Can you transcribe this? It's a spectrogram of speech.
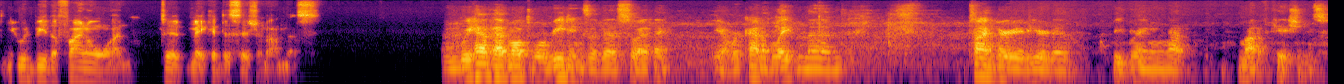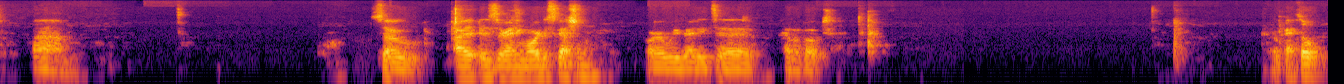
You would be the final one to make a decision on this. We have had multiple readings of this, so I think, you know, we're kind of late in the time period here to be bringing up modifications. Um, So, is there any more discussion, or are we ready to have a vote? Okay, So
